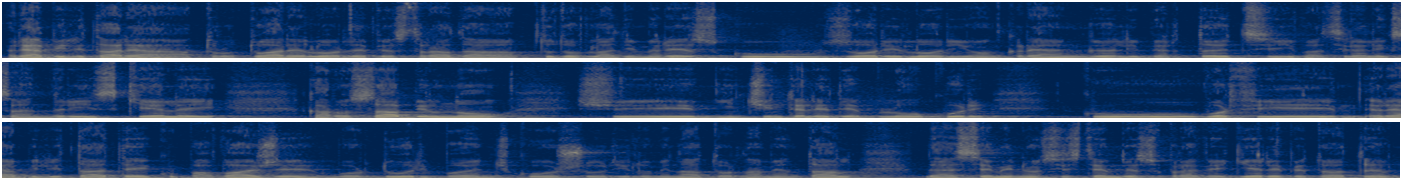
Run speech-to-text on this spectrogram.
reabilitarea trotuarelor de pe strada Tudor Vladimirescu, Zorilor, Ion Creangă, Libertății, Vasile Alexandrii, Schelei, carosabil nou și incintele de blocuri cu, vor fi reabilitate cu pavaje, borduri, bănci, coșuri, iluminat ornamental, de asemenea un sistem de supraveghere pe toată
